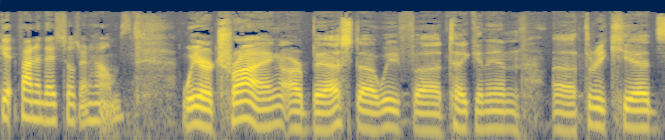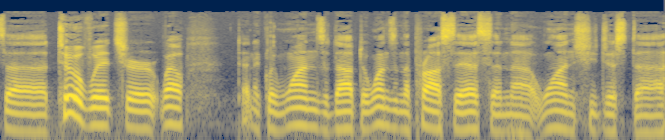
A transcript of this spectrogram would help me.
get finding those children homes. We are trying our best. Uh, we've uh, taken in uh, three kids, uh, two of which are, well, technically one's adopted, one's in the process, and uh, one she just, uh,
